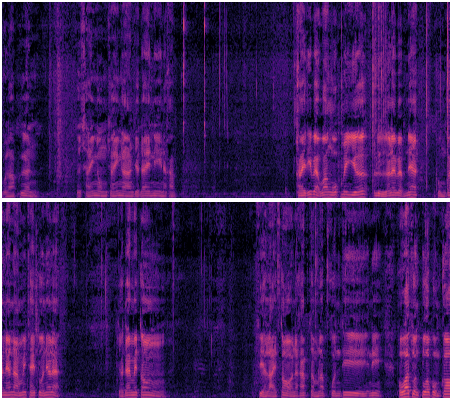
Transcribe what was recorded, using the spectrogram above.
เวลาเพื่อนจะใช้งงใช้งานจะได้นี่นะครับ ใครที่แบบว่างบไม่เยอะหรืออะไรแบบเนี้ย ผมก็แนะนำไม่ใช้ตัวเนี้ยแหละ จะได้ไม่ต้องเสียหลายต่อนะครับสำหรับคนที่นี่ เพราะว่าส่วนตัวผมก็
